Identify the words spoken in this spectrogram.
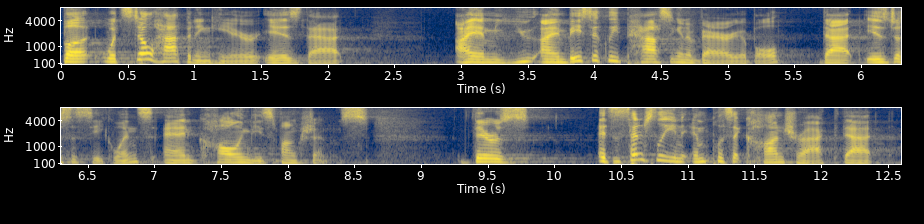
But what's still happening here is that I am, I am basically passing in a variable that is just a sequence and calling these functions. There's, it's essentially an implicit contract that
